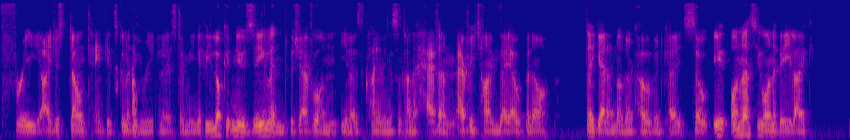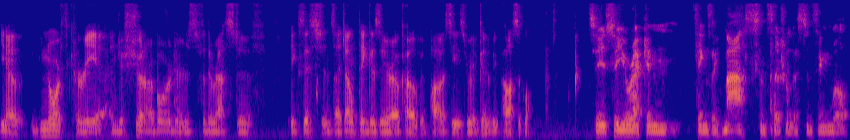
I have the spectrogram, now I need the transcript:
free, I just don't think it's going to be realistic. I mean, if you look at New Zealand, which everyone, you know, is claiming is some kind of heaven, every time they open up, they get another COVID case. So it, unless you want to be like, you know, North Korea and just shut our borders for the rest of existence, I don't think a zero COVID policy is really going to be possible. So, you- so you reckon things like masks and social distancing will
